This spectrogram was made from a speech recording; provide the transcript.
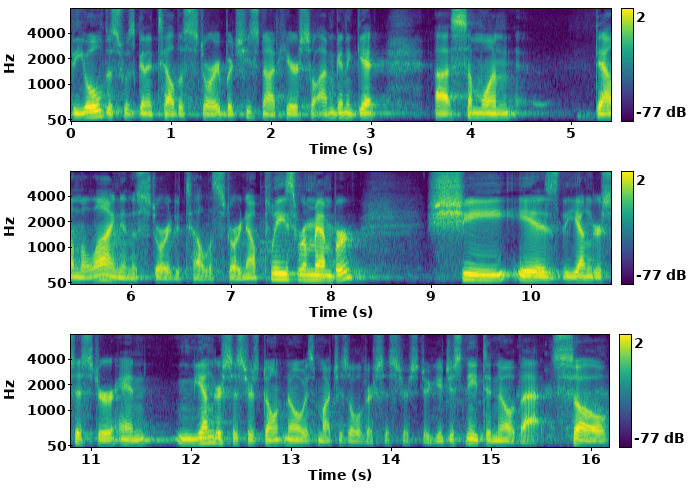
the oldest was going to tell the story, but she's not here, so I'm going to get uh, someone down the line in the story to tell the story. Now, please remember, she is the younger sister, and younger sisters don't know as much as older sisters do. You just need to know that. So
